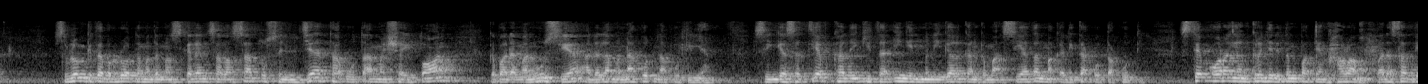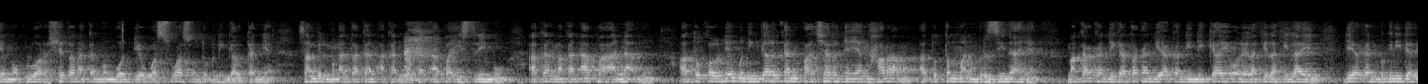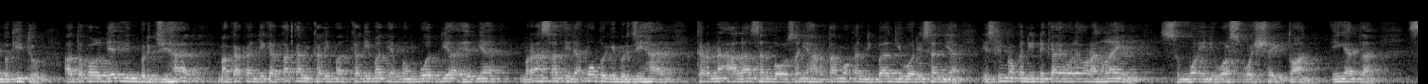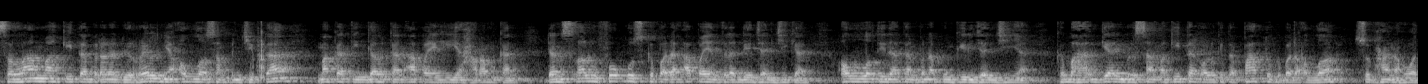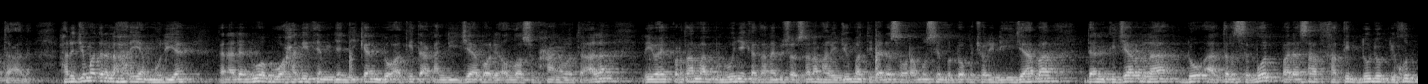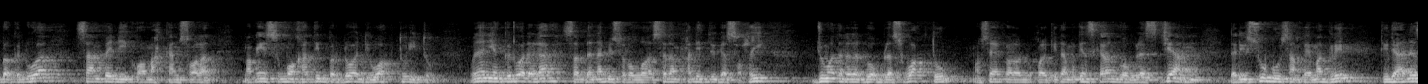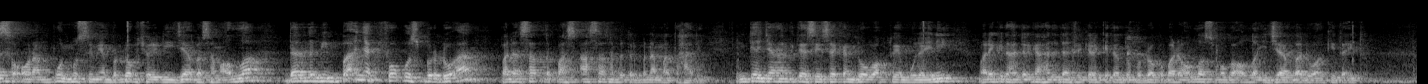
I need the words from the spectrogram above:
Sebelum kita berdoa teman-teman sekalian, salah satu senjata utama syaitan kepada manusia adalah menakut-nakutinya. Sehingga setiap kali kita ingin meninggalkan kemaksiatan maka ditakut-takuti. Setiap orang yang kerja di tempat yang haram, pada saat dia mau keluar, syaitan akan membuat dia was-was untuk meninggalkannya. Sambil mengatakan akan makan apa istrimu, akan makan apa anakmu. Atau kalau dia meninggalkan pacarnya yang haram, atau teman berzinahnya, maka akan dikatakan dia akan dinikahi oleh laki-laki lain. Dia akan begini dan begitu. Atau kalau dia ingin berjihad, maka akan dikatakan kalimat-kalimat yang membuat dia akhirnya merasa tidak mau pergi berjihad. Karena alasan bahwasanya hartamu akan dibagi warisannya, istrimu akan dinikahi oleh orang lain. Semua ini was-was syaitan. Ingatlah, selama kita berada di relnya Allah sang pencipta, maka tinggalkan apa yang ia haramkan. Dan selalu fokus kepada apa yang telah dia janjikan. Allah tidak akan pernah pungkiri janjinya kebahagiaan bersama kita kalau kita patuh kepada Allah Subhanahu wa taala. Hari Jumat adalah hari yang mulia dan ada dua buah hadis yang menjanjikan doa kita akan dijawab oleh Allah Subhanahu wa taala. Riwayat pertama berbunyi kata Nabi SAW hari Jumat tidak ada seorang muslim berdoa kecuali diijabah dan kejarlah doa tersebut pada saat khatib duduk di khutbah kedua sampai dikomahkan sholat. Makanya semua khatib berdoa di waktu itu. Kemudian yang kedua adalah sabda Nabi SAW hadis juga sahih Jumat adalah 12 waktu, maksudnya kalau kalau kita mungkin sekarang 12 jam dari subuh sampai maghrib, tidak ada seorang pun muslim yang berdoa kecuali dijabah sama Allah dan lebih banyak fokus berdoa pada saat lepas asar sampai terbenam matahari. Intinya jangan kita selesaikan dua waktu yang mulia ini, mari kita hadirkan hati dan pikiran kita untuk berdoa kepada Allah, semoga Allah ijabah doa kita itu.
